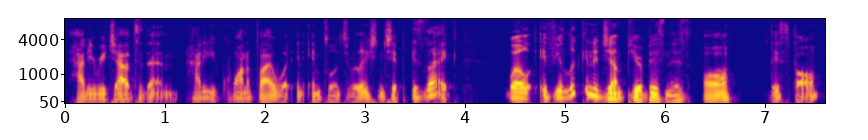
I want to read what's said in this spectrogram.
how do you reach out to them? How do you quantify what an influencer relationship is like? Well, if you're looking to jump your business off this fall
